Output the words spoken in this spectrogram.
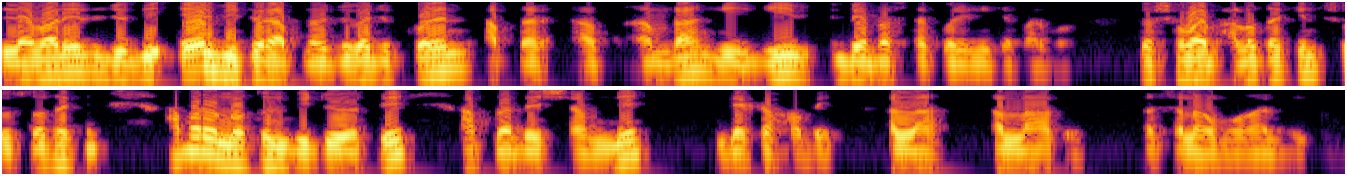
লেবারের যদি এর ভিতরে আপনারা যোগাযোগ করেন, আপনার, আমরা নিজেই ব্যবস্থা করে নিতে পারব। তো সবাই ভালো থাকেন, সুস্থ থাকেন। আবারও নতুন ভিডিওতে আপনাদের সামনে দেখা হবে। আল্লাহ আল্লাহ হাফিজ। আসসালামু আলাইকুম।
